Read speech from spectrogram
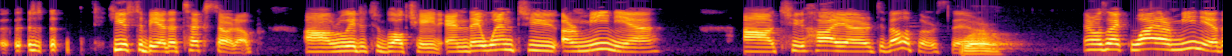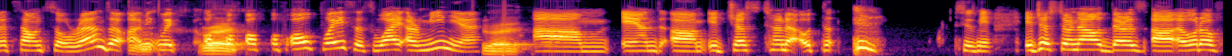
uh, he used to be at a tech startup related to blockchain, and they went to Armenia to hire developers there. Wow and I was like, why Armenia? That sounds so random. I mean, like, right. of, of, of, all places, why Armenia? Right. Um, and um, it just turned out, excuse me, it just turned out there's uh, a lot of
